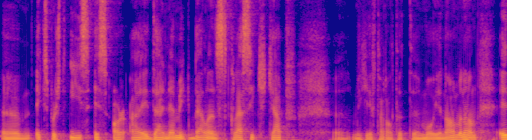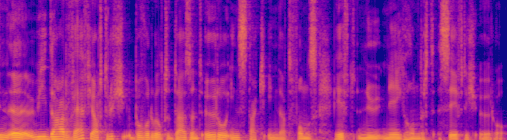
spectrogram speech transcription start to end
um, Expert Ease SRI Dynamic Balanced Classic Cap, uh, men geeft daar altijd uh, mooie namen aan. En wie daar vijf jaar terug bijvoorbeeld 1000 euro instak in dat fonds, heeft nu 970 euro.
